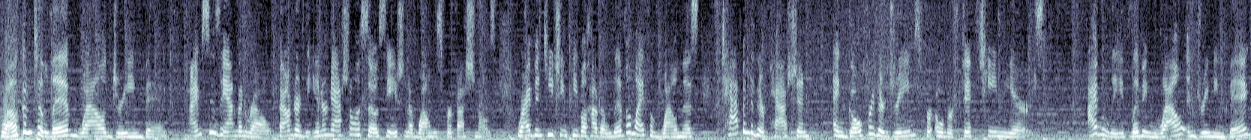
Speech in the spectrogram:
Welcome to Live Well, Dream Big. I'm Suzanne Monroe, founder of the International Association of Wellness Professionals, where I've been teaching people how to live a life of wellness, tap into their passion, and go for their dreams for over 15 years. I believe living well and dreaming big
